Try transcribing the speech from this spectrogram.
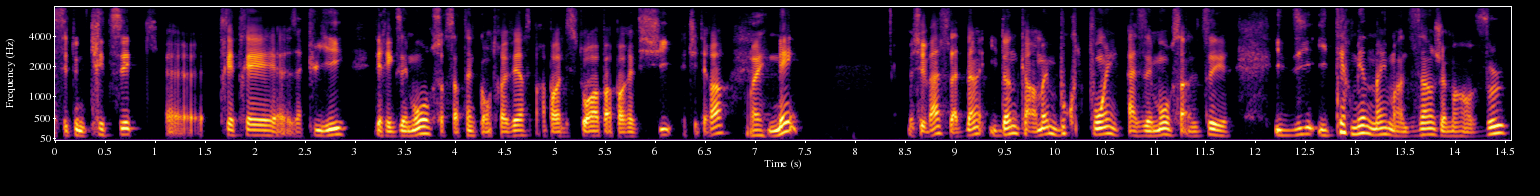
c'est une critique très, très appuyée d'Éric Zemmour sur certaines controverses par rapport à l'histoire, par rapport à Vichy, etc. Mais M. Valls, là-dedans, il donne quand même beaucoup de points à Zemmour, sans le dire. Il, dit, il termine même en disant Je m'en veux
